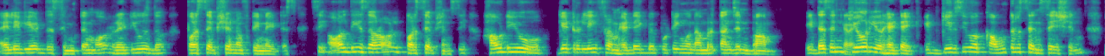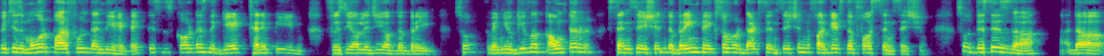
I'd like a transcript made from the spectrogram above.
alleviate the symptom or reduce the perception of tinnitus. See, all these are all perceptions. See, how do you get relief from headache by putting on Amrutanjan balm? It doesn't Correct. cure your headache. It gives you a counter sensation, which is more powerful than the headache. This is called as the gate therapy in physiology of the brain. So when you give a counter sensation, the brain takes over that sensation, forgets the first sensation. So this is uh, the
